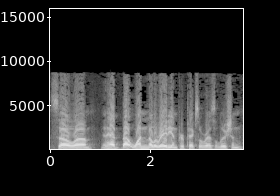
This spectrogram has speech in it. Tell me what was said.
So um, it had about one milliradian per pixel resolution,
